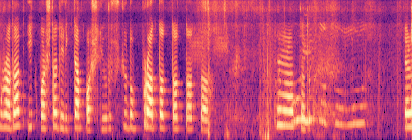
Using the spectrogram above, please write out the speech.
buradan ilk başta delikten başlıyoruz. Şurada burada da da da. Hemen atladık. Dero,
